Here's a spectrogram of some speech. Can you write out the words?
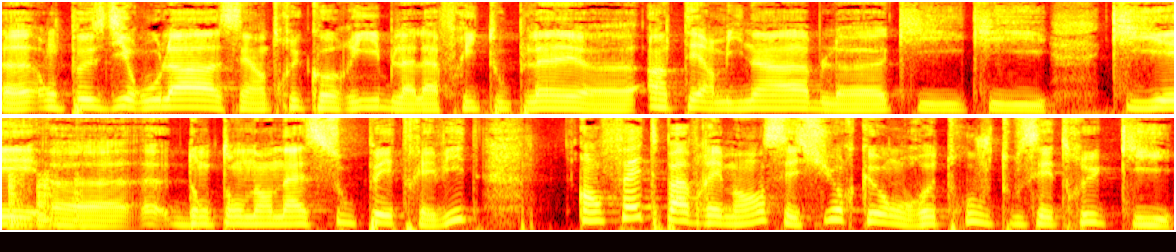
Euh, on peut se dire oula, c'est un truc horrible à la free-to-play euh, interminable euh, qui qui qui est dont on en a soupé très vite. En fait, pas vraiment. C'est sûr qu'on retrouve tous ces trucs qui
